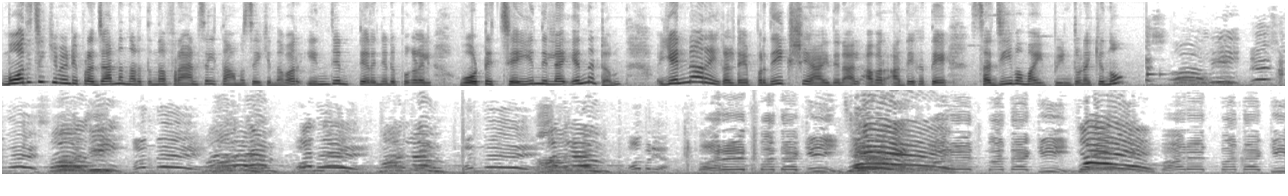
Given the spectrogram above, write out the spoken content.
മോദിജിക്ക് വേണ്ടി പ്രചാരണം നടത്തുന്ന ഫ്രാൻസിൽ താമസിക്കുന്നവർ ഇന്ത്യൻ തിരഞ്ഞെടുപ്പുകളിൽ വോട്ട് ചെയ്യുന്നില്ല എന്നിട്ടും എൻ ആർ ഐകളുടെ പ്രതീക്ഷയായതിനാൽ അവർ അദ്ദേഹത്തെ സജീവമായി പിന്തുണയ്ക്കുന്നു. ഭാരത് മാതാ കി. ഭാരത് മാതാ കി. ഭാരത് മാതാ കി.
